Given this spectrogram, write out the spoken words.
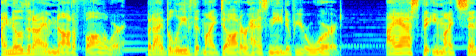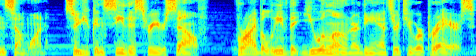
I know that I am not a follower, but I believe that my daughter has need of your word. I ask that you might send someone so you can see this for yourself, for I believe that you alone are the answer to her prayers.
